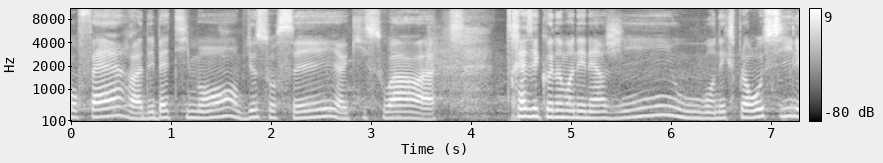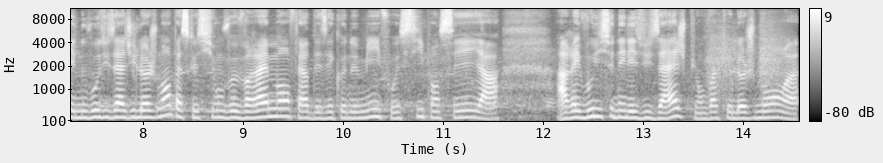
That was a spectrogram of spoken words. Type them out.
pour faire euh, des bâtiments biosourcés qui soient très économe en énergie, où on explore aussi les nouveaux usages du logement, parce que si on veut vraiment faire des économies, il faut aussi penser à, révolutionner les usages. Puis on voit que le logement euh,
